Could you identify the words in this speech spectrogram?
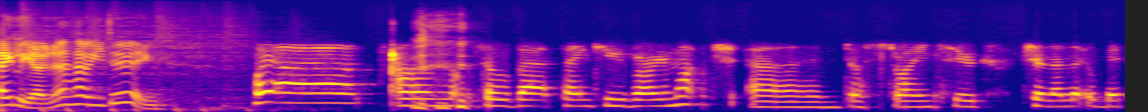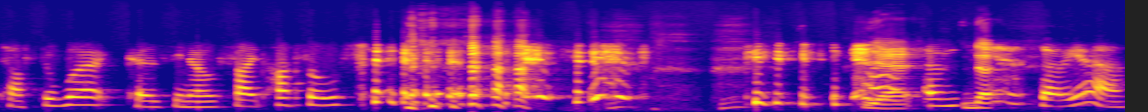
Hey, Leona, how are you doing? Well, uh, um, not so bad. Thank you very much. Um, just trying to chill a little bit after work because you know side hustles. yeah. Um, no, so yeah,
